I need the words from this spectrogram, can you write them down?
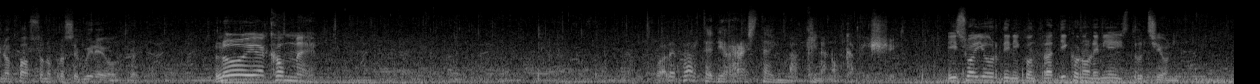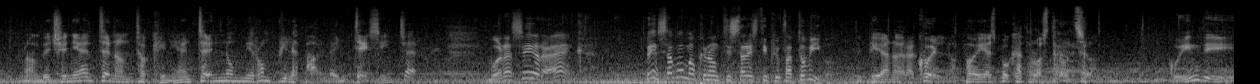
Androidi non possono proseguire oltre. Lui è con me. Quale parte di resta in macchina non capisci? I suoi ordini contraddicono le mie istruzioni. Non dici niente, non tocchi niente e non mi rompi le palle, intesi? Certo. Buonasera, Hank. Pensavamo che non ti saresti più fatto vivo. Il piano era quello, poi è sbucato lo stronzo. Quindi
